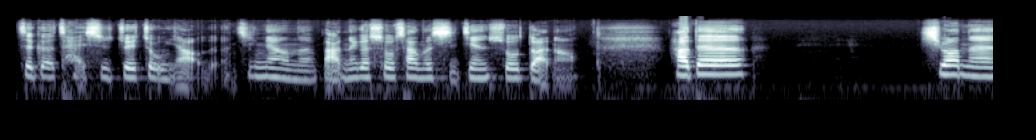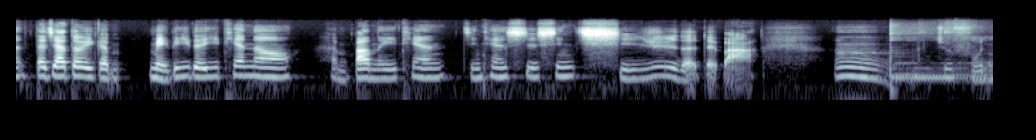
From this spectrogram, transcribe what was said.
这个才是最重要的，尽量呢把那个受伤的时间缩短哦。好的，希望呢大家都有一个美丽的一天哦，很棒的一天。今天是星期日的，对吧？嗯，祝福你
